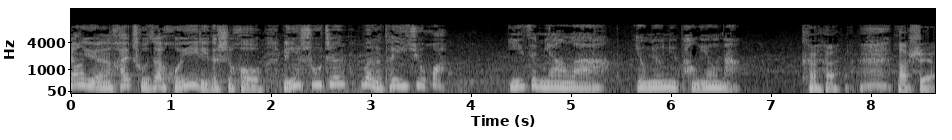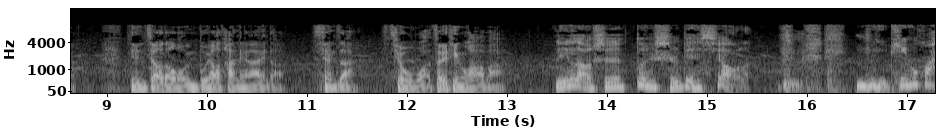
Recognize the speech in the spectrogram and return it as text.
张远还处在回忆里的时候，林淑珍问了他一句话：“你怎么样了？有没有女朋友呢？” 老师，您教导我们不要谈恋爱的，现在就我最听话吧。林老师顿时便笑了：“你听话，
